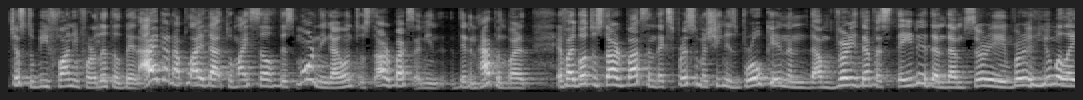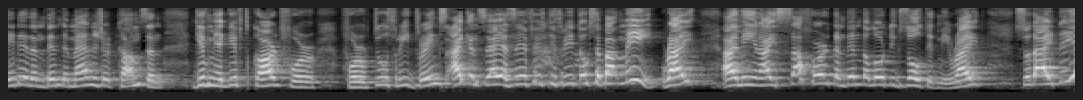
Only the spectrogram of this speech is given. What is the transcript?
just to be funny for a little bit. I can apply that to myself this morning. I went to Starbucks. I mean, it didn't happen, but if I go to Starbucks and the espresso machine is broken and I'm very devastated and I'm very, very humiliated, and then the manager comes and give me a gift card for, for two, three drinks, I can say Isaiah 53 talks about me, right? I mean, I suffered and then the Lord exalted me, right? So the idea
